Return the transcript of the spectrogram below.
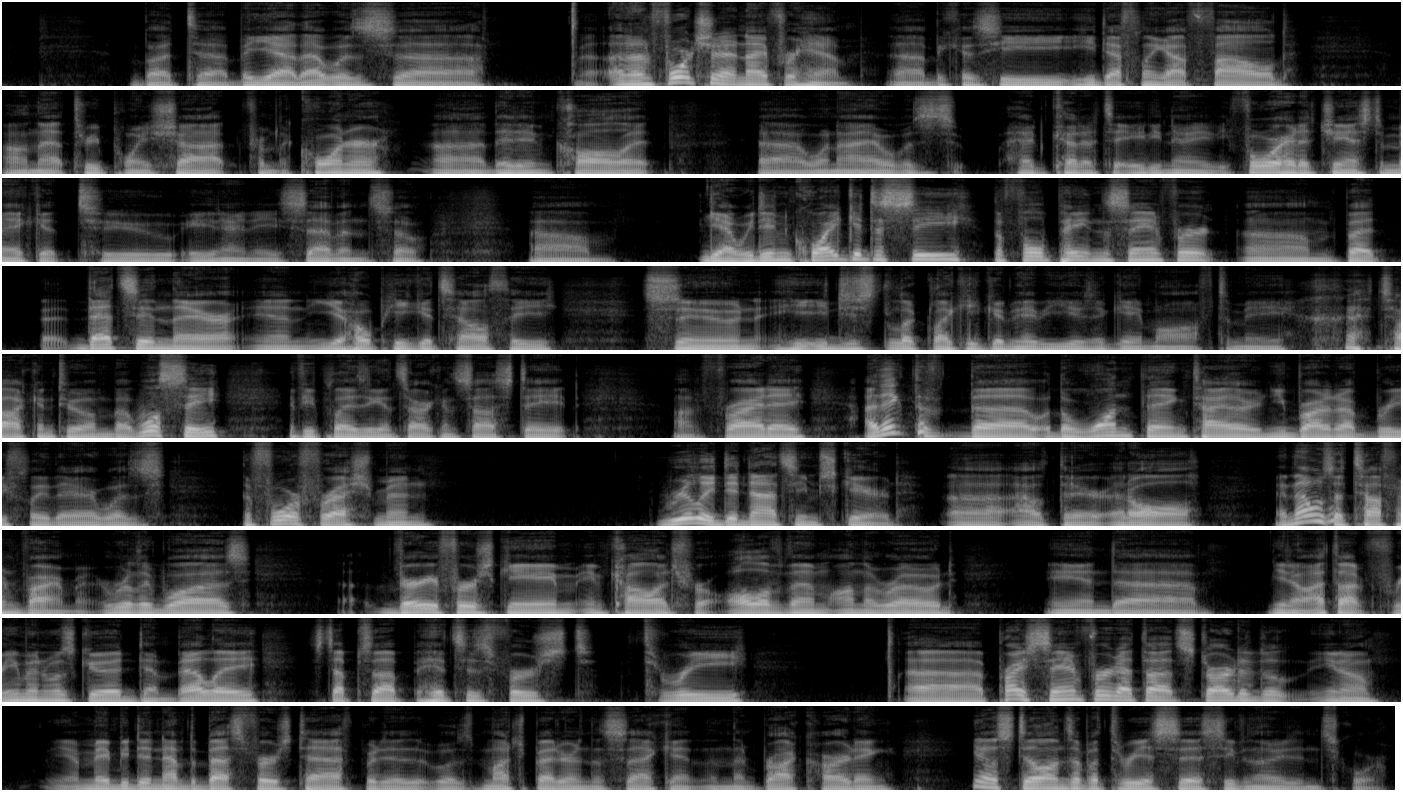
But but yeah, that was an unfortunate night for him because he he definitely got fouled on that three point shot from the corner. they didn't call it when I was had cut it to 89 84, had a chance to make it to 89 87. So, um, yeah, we didn't quite get to see the full Payton Sandfort, um, but that's in there, and you hope he gets healthy soon. He just looked like he could maybe use a game off to me talking to him, but we'll see if he plays against Arkansas State on Friday. I think the the the one thing Tyler and you brought it up briefly there was the four freshmen really did not seem scared uh, out there at all. And that was a tough environment. It really was. Uh, very first game in college for all of them on the road. And, uh, you know, I thought Freeman was good. Dembele steps up, hits his first three. Uh, Pryce Sandfort, I thought started, you know, you know, maybe didn't have the best first half, but it was much better in the second. And then Brock Harding, you know, still ends up with three assists, even though he didn't score.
